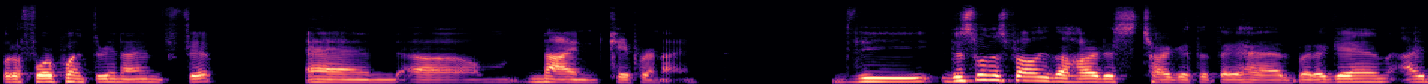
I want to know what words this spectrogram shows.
but a 4.39 FIP and um, nine K per nine. The this one is probably the hardest target that they had, but again, I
